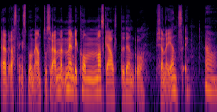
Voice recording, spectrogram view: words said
överraskningsmoment och sådär. Men, men det kommer, man ska alltid ändå känna igen sig. Ja.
